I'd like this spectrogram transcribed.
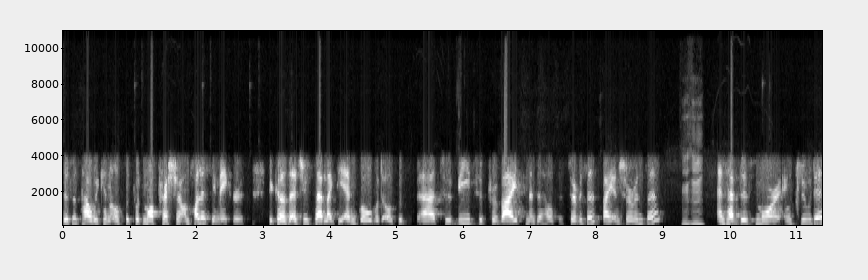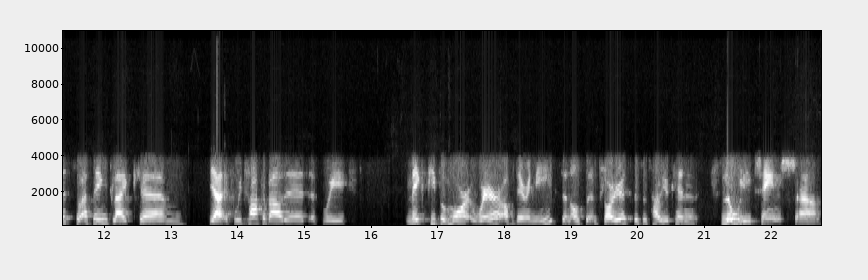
this is how we can also put more pressure on policymakers. Because, as you said, like the end goal would also uh, to be to provide mental health services by insurances mm-hmm. and have this more included. So I think, like, um, yeah, if we talk about it, if we make people more aware of their needs and also employers. This is how you can slowly change uh,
